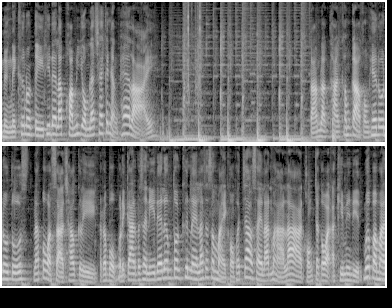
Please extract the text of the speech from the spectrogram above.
หนึ่งในเครื่องดนตรีที่ได้รับความนิยมและใช้กันอย่างแพร่หลาย ตามหลักฐานคำกล่าวของเฮโรโดตุสนักประวัติศาสตร์ชาวกรีก ระบบบริการไปรษณีย์ได้เริ่มต้นขึ้นในรัชสมัยของพระเจ้าไซรัสมหาราช ของจักรวรรดิอะคิเมนิดเมื่อประมาณ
